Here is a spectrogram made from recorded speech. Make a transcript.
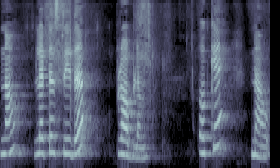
Now let us see the problem. Okay? Now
